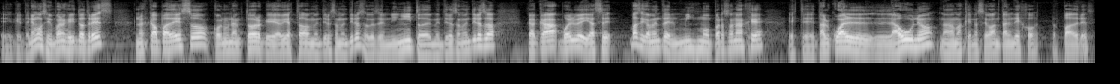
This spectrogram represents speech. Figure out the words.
eh, que tenemos. Y me pone Angelito 3, no escapa de eso, con un actor que había estado en Mentiroso Mentiroso, que es el niñito de Mentiroso Mentiroso, que acá vuelve y hace básicamente el mismo personaje, este, tal cual la 1, nada más que no se van tan lejos los padres.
